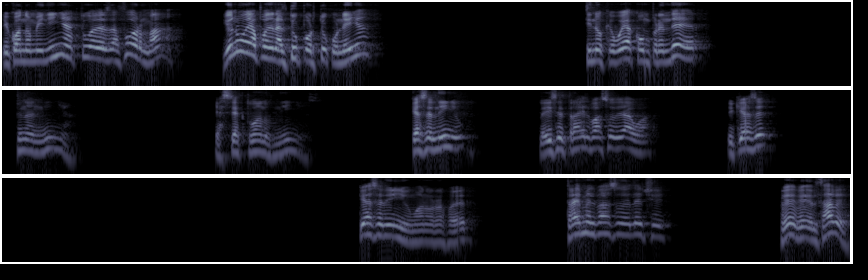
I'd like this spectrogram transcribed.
Y cuando mi niña actúa de esa forma, yo no voy a poner al tú por tú con ella, sino que voy a comprender. Es una niña. Y así actúan los niños. ¿Qué hace el niño? Le dice, trae el vaso de agua. ¿Y qué hace? ¿Qué hace el niño, hermano Rafael? Tráeme el vaso de leche. Ve, ve, él sabe.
